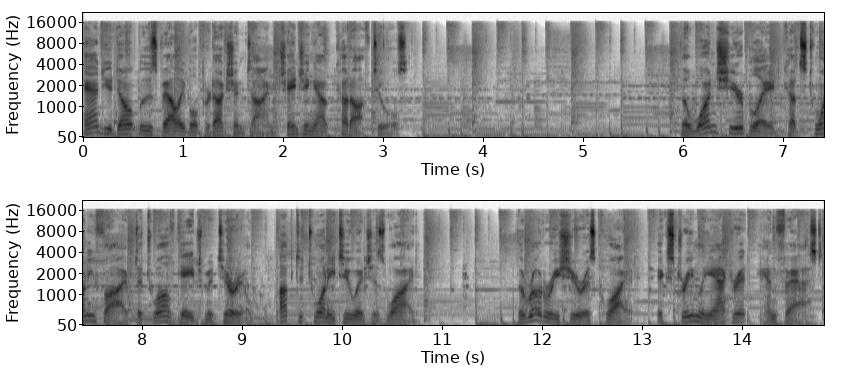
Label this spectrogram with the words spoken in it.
and you don't lose valuable production time changing out cutoff tools. The one shear blade cuts 25 to 12 gauge material up to 22 inches wide. The rotary shear is quiet, extremely accurate, and fast.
